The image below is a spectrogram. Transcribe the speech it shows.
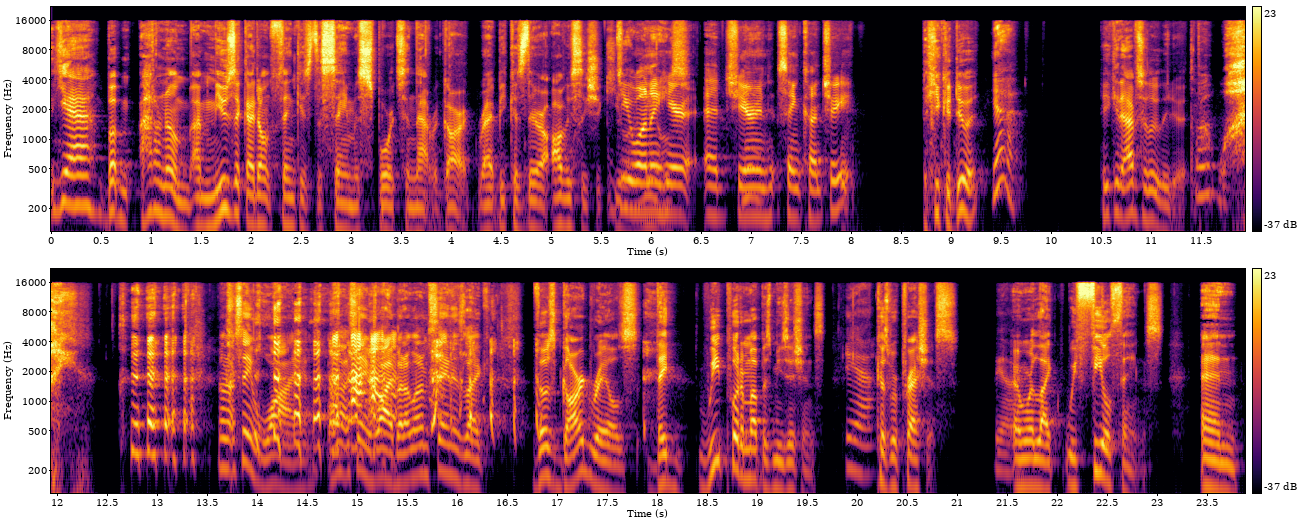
Yeah, but I don't know. Uh, Music, I don't think is the same as sports in that regard, right? Because there are obviously Shaquille. Do you want to hear Ed Sheeran sing country? He could do it. yeah. He could absolutely do it. Why? I'm not saying why. I'm not saying why, but what I'm saying is like those guardrails. They we put them up as musicians Yeah. because we're precious We are. and we're like we feel things, and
